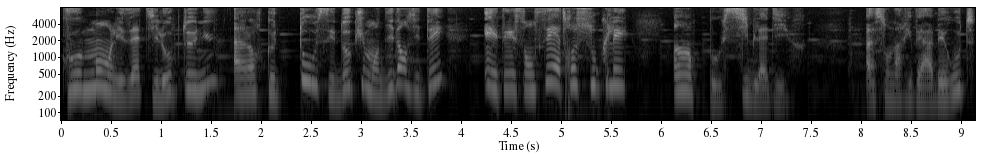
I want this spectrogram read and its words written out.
Comment les a-t-il obtenus alors que tous ces documents d'identité étaient censés être sous clé? Impossible à dire. À son arrivée à Beyrouth,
